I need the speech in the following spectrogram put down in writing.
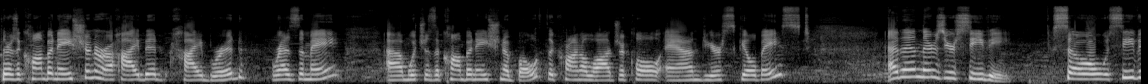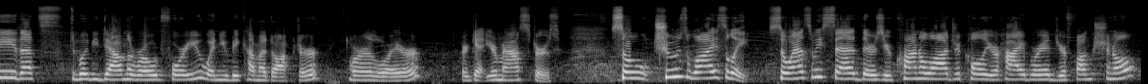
There's a combination or a hybrid, hybrid resume, um, which is a combination of both, the chronological and your skill-based. And then there's your CV. So CV, that's will be down the road for you when you become a doctor or a lawyer or get your master's. So choose wisely. So as we said, there's your chronological, your hybrid, your functional.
